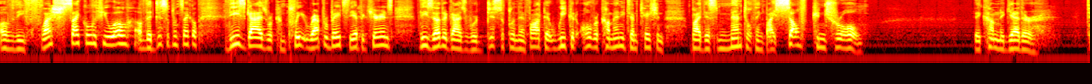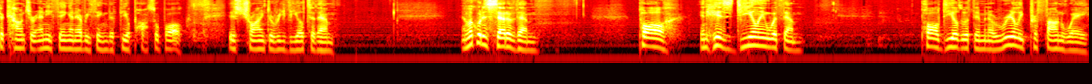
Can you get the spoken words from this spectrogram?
of the flesh cycle, if you will, of the discipline cycle, these guys were complete reprobates, the Epicureans. These other guys were disciplined and thought that we could overcome any temptation by this mental thing, by self control. They come together to counter anything and everything that the Apostle Paul is trying to reveal to them. And look what is said of them. Paul, in his dealing with them, Paul deals with them in a really profound way.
